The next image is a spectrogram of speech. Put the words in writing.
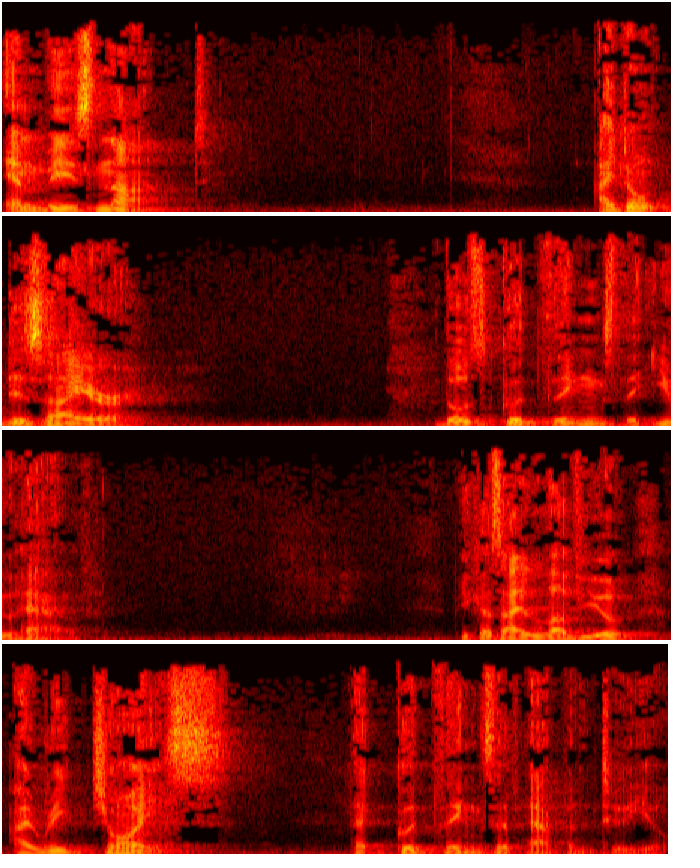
envies not. I don't desire those good things that you have. Because I love you, I rejoice that good things have happened to you.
